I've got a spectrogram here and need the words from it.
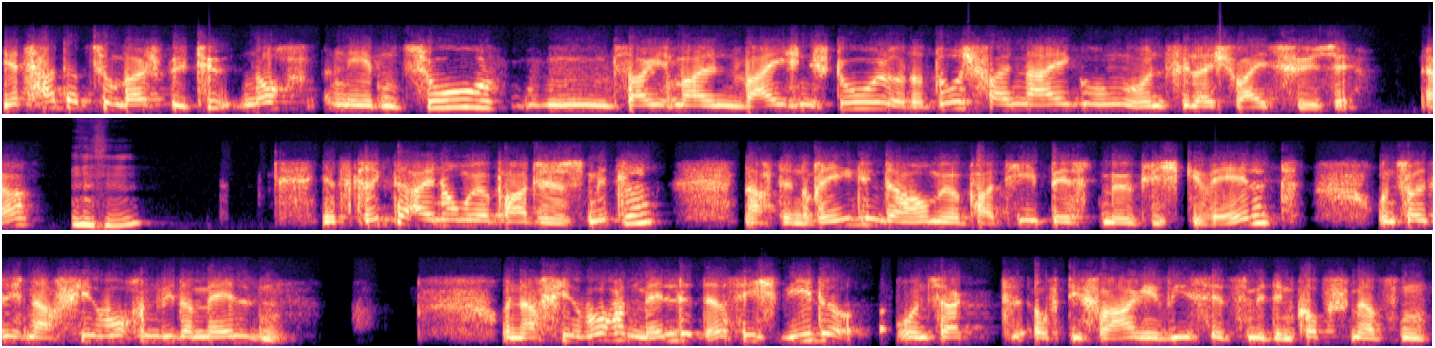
Jetzt hat er zum Beispiel noch nebenzu, hm, sage ich mal, einen weichen Stuhl oder Durchfallneigung und vielleicht Schweißfüße. Ja? Mhm. Jetzt kriegt er ein homöopathisches Mittel nach den Regeln der Homöopathie bestmöglich gewählt und soll sich nach vier Wochen wieder melden. Und nach vier Wochen meldet er sich wieder und sagt auf die Frage, wie es jetzt mit den Kopfschmerzen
